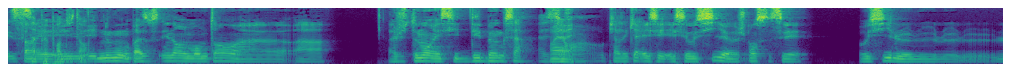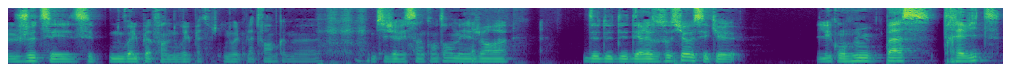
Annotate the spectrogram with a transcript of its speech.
euh, ça peut prendre du temps. et nous on passe énormément de temps à, à justement essayer de débunk ça à se Ouais, dire, ouais. euh, au pire des cas et c'est aussi euh, je pense c'est aussi le, le, le, le- le jeu de ces, ces nouvelles plateformes, enfin nouvelles plateformes, nouvelles plateformes comme, euh, comme si j'avais 50 ans, mais genre de, de, de- des réseaux sociaux, c'est que les contenus passent très vite,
